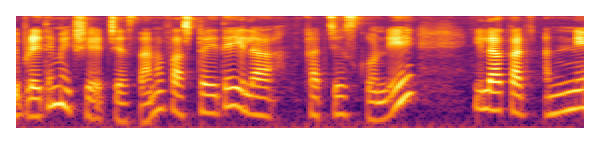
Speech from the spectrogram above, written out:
ఇప్పుడైతే మీకు షేర్ చేస్తాను. ఫస్ట్ అయితే ఇలా కట్ చేసుకోండి. ఇలా కట్ అన్ని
